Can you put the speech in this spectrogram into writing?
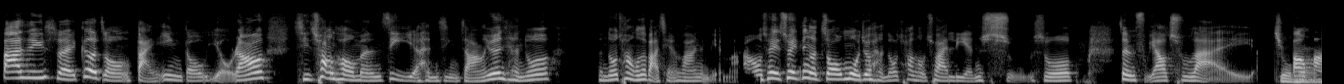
发薪水，各种反应都有。然后，其实创投们自己也很紧张，因为很多很多创投都把钱放在那边嘛。然后，所以所以那个周末就很多创投出来联署，说政府要出来。帮忙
